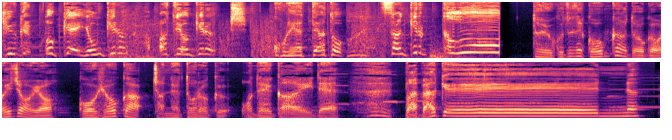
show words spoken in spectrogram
キルキル、オッケー !4 キル。あと4キル、これやってあと3キル。ゴー。ということで今回の動画は以上よ。高評価、チャンネル登録、お願いで。ババケーン。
